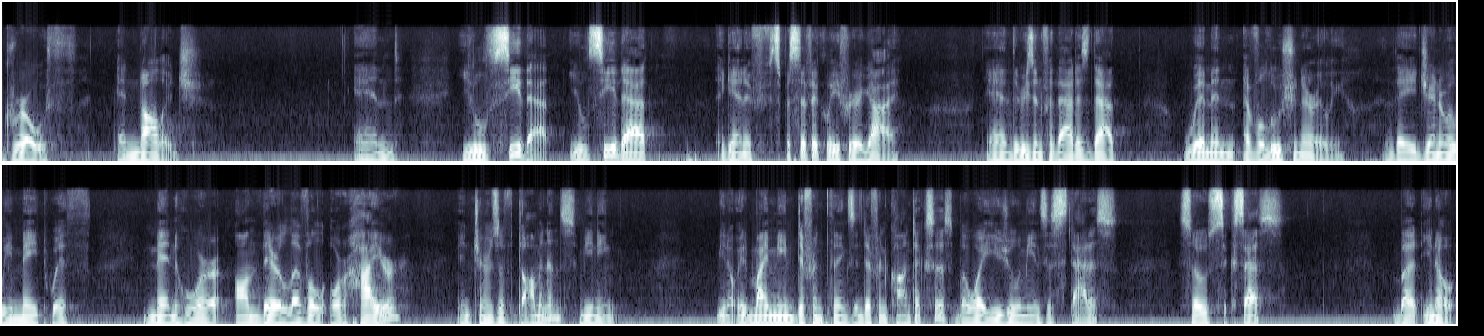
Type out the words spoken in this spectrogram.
growth and knowledge. And you'll see that. You'll see that again if specifically if you're a guy. And the reason for that is that women evolutionarily they generally mate with men who are on their level or higher in terms of dominance, meaning you know, it might mean different things in different contexts, but what it usually means is status. So success. But, you know,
